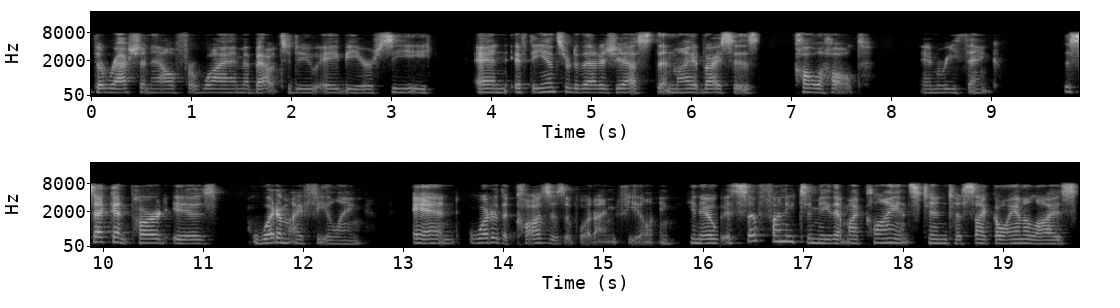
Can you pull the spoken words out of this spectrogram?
the rationale for why I'm about to do A, B, or C? And if the answer to that is yes, then my advice is call a halt and rethink. The second part is what am I feeling? And what are the causes of what I'm feeling? You know, it's so funny to me that my clients tend to psychoanalyze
